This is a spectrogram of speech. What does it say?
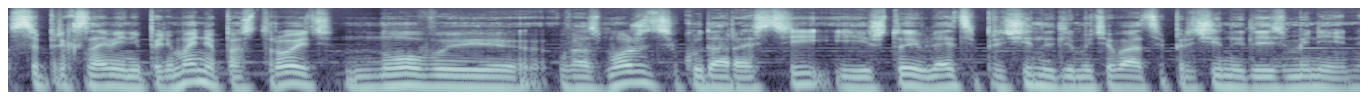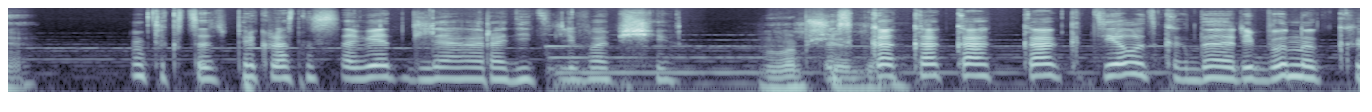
соприкосновения понимания построить новые возможности, куда расти и что является причиной для мотивации, причиной для изменения. Это, кстати, прекрасный совет для родителей вообще. Ну, вообще, То есть да. как, как, как, как делать, когда ребенок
